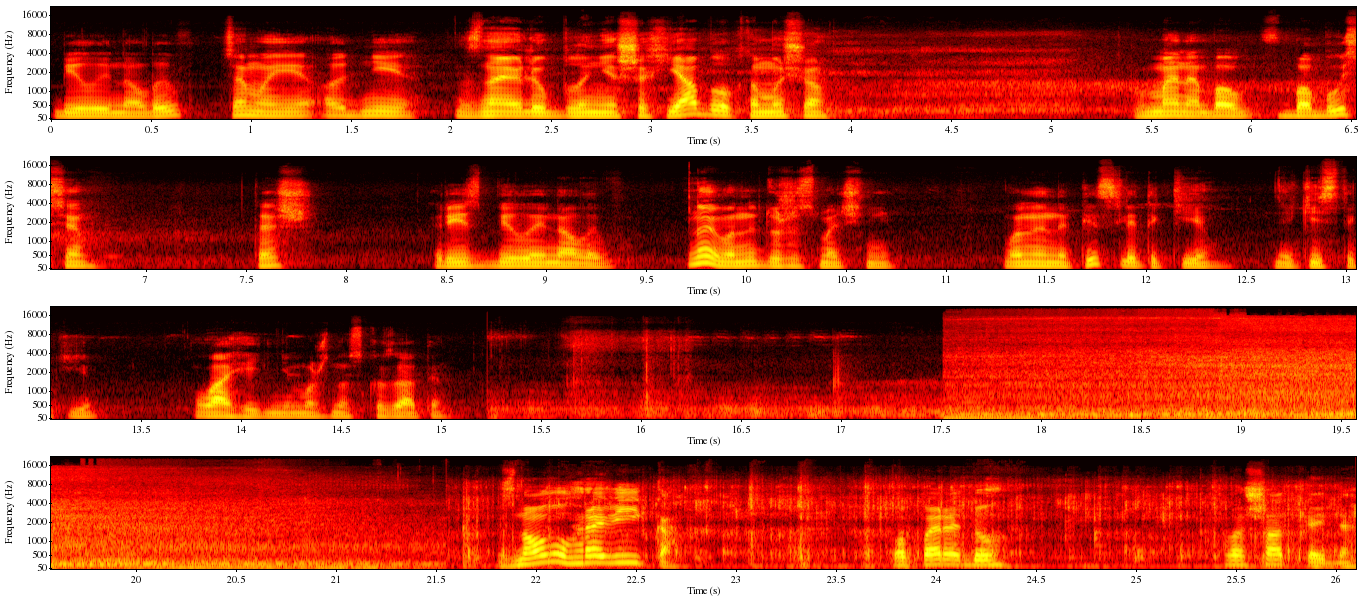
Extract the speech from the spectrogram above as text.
білий налив. Це мої одні з найулюбленіших яблук, тому що в мене в бабусі теж ріс білий налив. Ну і вони дуже смачні. Вони не кислі такі, якісь такі лагідні, можна сказати. Знову гравійка. Попереду лошадка йде.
